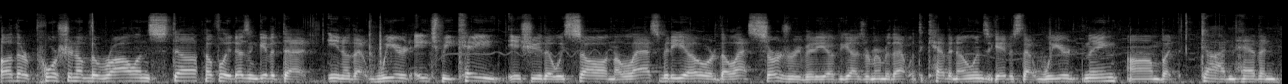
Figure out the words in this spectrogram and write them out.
other portion of the Rollins stuff. Hopefully it doesn't give it that, you know, that weird HBK issue that we saw in the last video or the last surgery video. If you guys remember that with the Kevin Owens, it gave us that weird thing. Um, but God in heaven,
